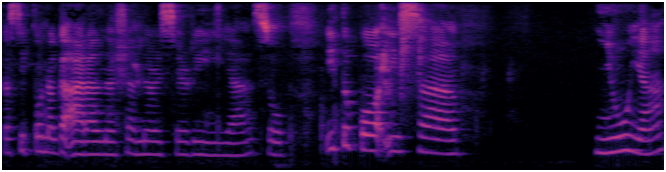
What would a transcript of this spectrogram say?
kasi po nag-aaral na siya nursery, yeah. So, ito po is, uh, new ya,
